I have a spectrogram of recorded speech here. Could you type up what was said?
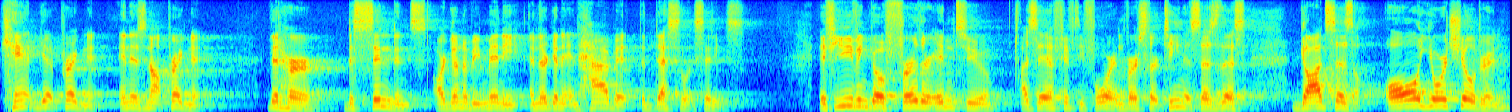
can't get pregnant and is not pregnant, that her descendants are going to be many and they're going to inhabit the desolate cities. If you even go further into Isaiah 54 in verse 13, it says this God says, All your children,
